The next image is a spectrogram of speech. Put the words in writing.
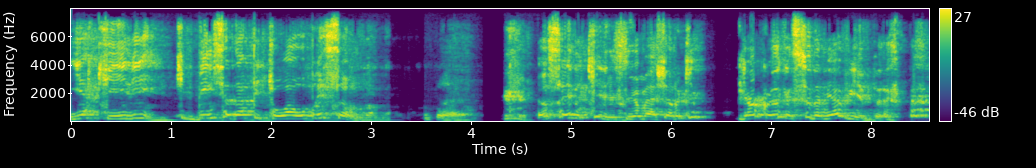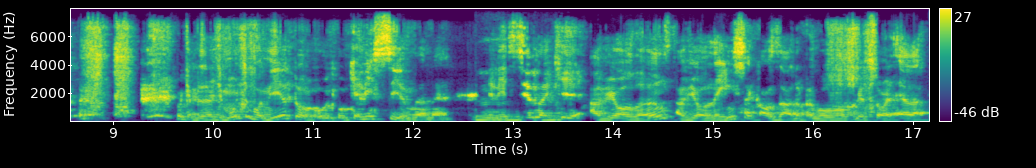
E aquele que bem se adaptou à opressão. É. Eu saí daquele filme achando que a pior coisa que eu assisti na minha vida. Porque apesar de muito bonito, o, o que ele ensina, né? Uhum. Ele ensina que a violência, a violência causada pelo opressor, ela,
